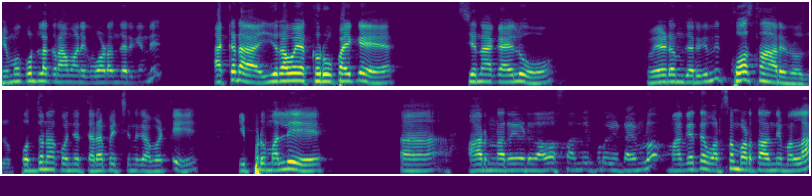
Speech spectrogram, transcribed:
హిమకుంట్ల గ్రామానికి పోవడం జరిగింది. అక్కడ ఇరవై ఒక్క రూపాయికే శీనాకాయలు వేయడం జరిగింది. కోస్తున్నారు ఈరోజు పొద్దున కొంచెం తెరపిచ్చింది కాబట్టి ఇప్పుడు మళ్ళీ ఆరున్నర ఏడు వస్తుంది ఇప్పుడు ఈ టైంలో. మాకైతే వర్షం పడుతుంది మళ్ళా.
